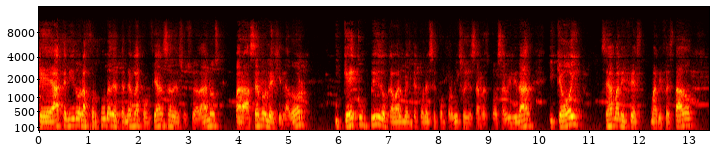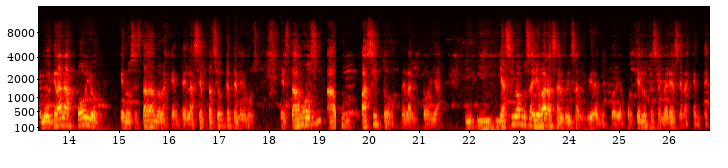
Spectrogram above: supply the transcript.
Que ha tenido la fortuna de tener la confianza de sus ciudadanos para hacerlo legislador y que he cumplido cabalmente con ese compromiso y esa responsabilidad y que hoy se ha manifestado en el gran apoyo que nos está dando la gente, la aceptación que tenemos. Estamos a un pasito de la victoria y, así vamos a llevar a San Luis a vivir en victoria, porque es lo que se merece la gente.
